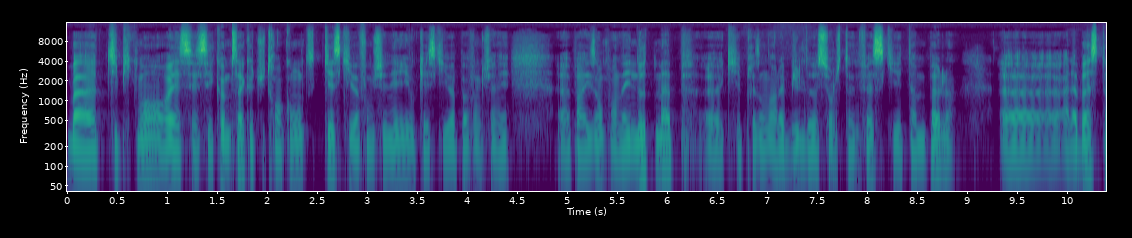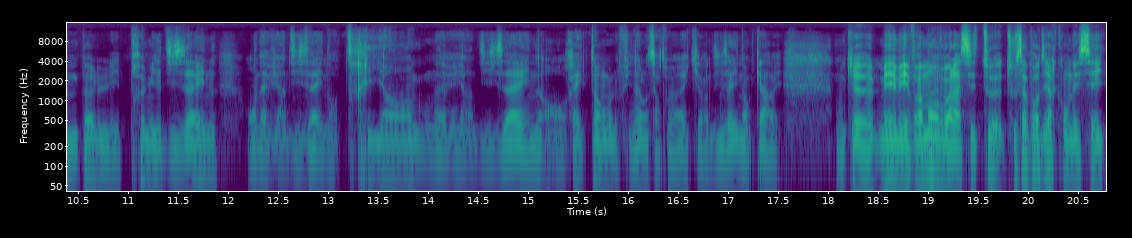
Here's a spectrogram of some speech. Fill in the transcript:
bah, typiquement, ouais, c'est comme ça que tu te rends compte qu'est-ce qui va fonctionner ou qu'est-ce qui va pas fonctionner. Euh, par exemple, on a une autre map qui est présente dans la build sur le Stunfest qui est Temple. Euh, à la base, Temple, les premiers designs, on avait un design en triangle, on avait un design en rectangle. Au final, on s'est retrouvé avec un design en carré. Donc, euh, mais, vraiment, voilà, c'est tout, ça pour dire qu'on essaye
